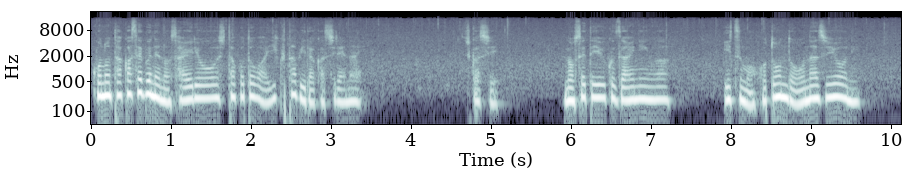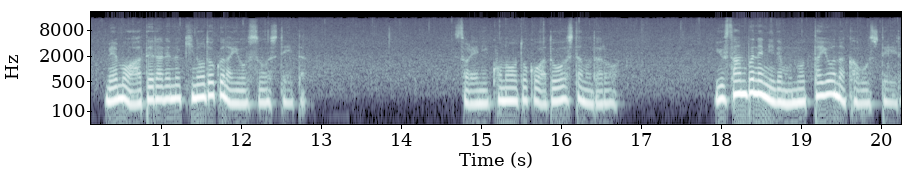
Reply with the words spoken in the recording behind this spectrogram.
この高瀬船の裁量をしたことは幾度だか知れない。しかし乗せてゆく罪人はいつもほとんど同じように目も当てられぬ気の毒な様子をしていた。それにこの男はどうしたのだろう。遊山船にでも乗ったような顔をしている。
